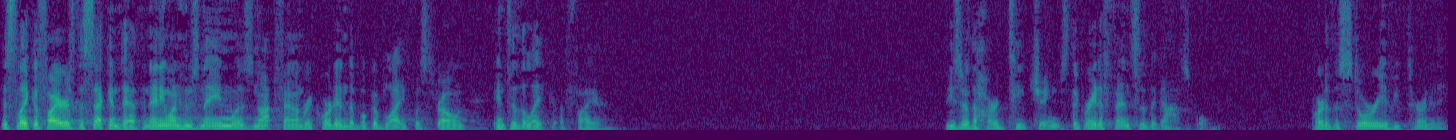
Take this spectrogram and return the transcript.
This lake of fire is the second death, and anyone whose name was not found recorded in the book of life was thrown into the lake of fire. These are the hard teachings, the great offense of the gospel, part of the story of eternity.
